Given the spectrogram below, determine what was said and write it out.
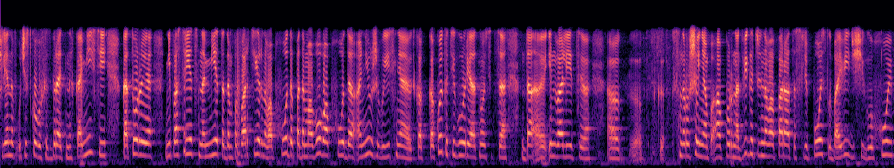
членов участковых избирательных комиссий, которые непосредственно методом поквартирного обхода, подомового обхода, они уже выясняют, к какой категории относится инвалид с нарушением опорно-двигательного аппарата, слепой, слабовидящий, глухой.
